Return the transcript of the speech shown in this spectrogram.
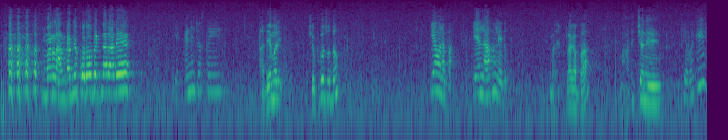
మనల్ని అందరినీ పొదవ పెట్టినారా అదే? ఎక్కడి నుంచి వస్తాయి? అదే మరి. చెప్పుకో చూద్దాం. ఏమోనబ్బా ఏం లాభం లేదు. మరి ఎట్లాగబ్బా? మాట ఇచ్చానే. ఎవరికి?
